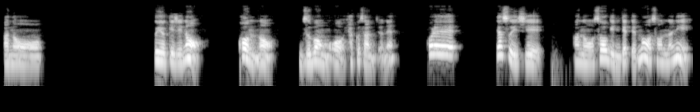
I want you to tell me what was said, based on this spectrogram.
あの、冬生地の紺のズボンを130ね。これ、安いし、あの、葬儀に出てもそんなに、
